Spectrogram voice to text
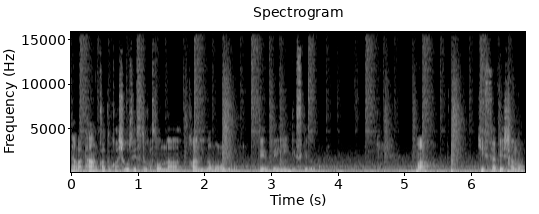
なんか短歌とか小説とかそんな感じのものでも全然いいんですけど、まあ、喫茶結社の、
